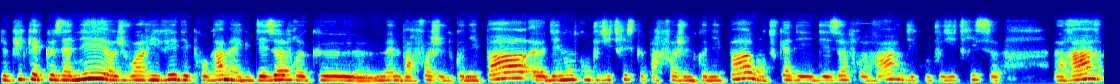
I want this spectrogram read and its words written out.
depuis quelques années, euh, je vois arriver des programmes avec des œuvres que même parfois je ne connais pas, euh, des noms de compositrices que parfois je ne connais pas, ou en tout cas des, œuvres rares, des compositrices rares,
